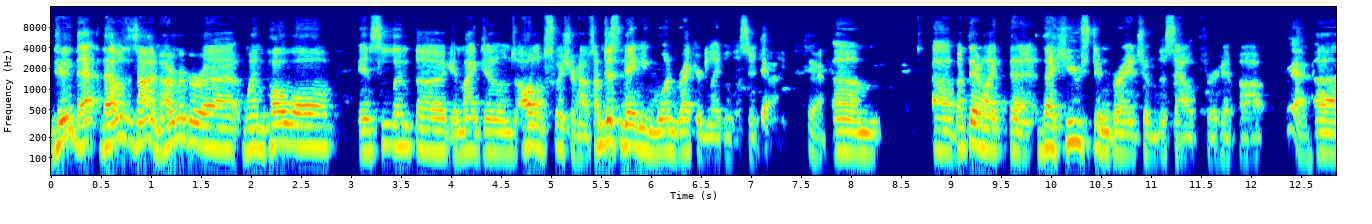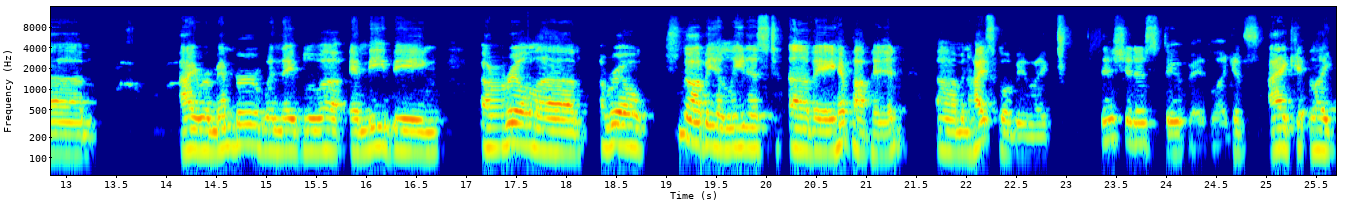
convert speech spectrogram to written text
dude, that that was the time. I remember uh, when Paul Wall and Slim Thug and Mike Jones, all of Swishahouse. I'm just naming one record label essentially. yeah. Um, uh, but they're like the the Houston branch of the South for hip hop. yeah Um, I remember when they blew up, and me being a real uh, a real snobby elitist of a hip hop head um, in high school, being like, "This shit is stupid." Like it's I can like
